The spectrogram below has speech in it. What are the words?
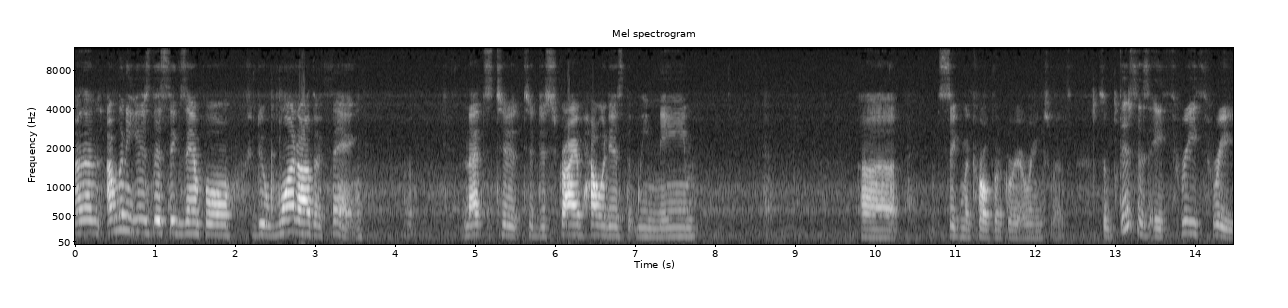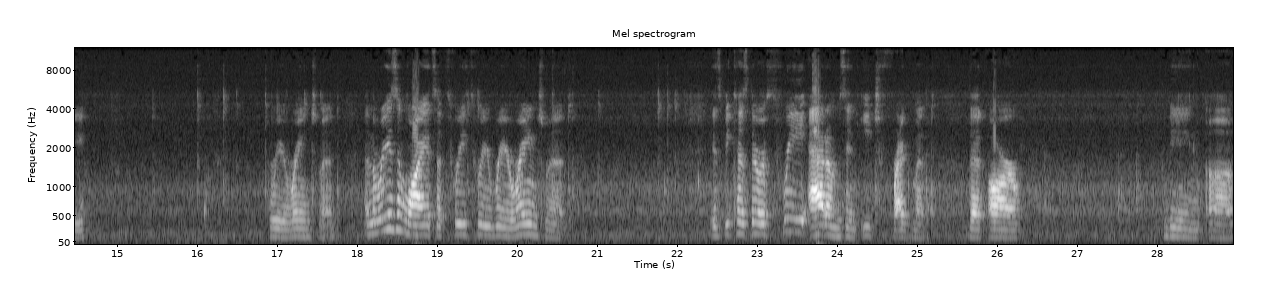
And then I'm going to use this example to do one other thing. And that's to, to describe how it is that we name uh, sigmatropic rearrangements. So this is a 3-3 rearrangement. And the reason why it's a 3-3 rearrangement is because there are three atoms in each fragment that are being uh,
